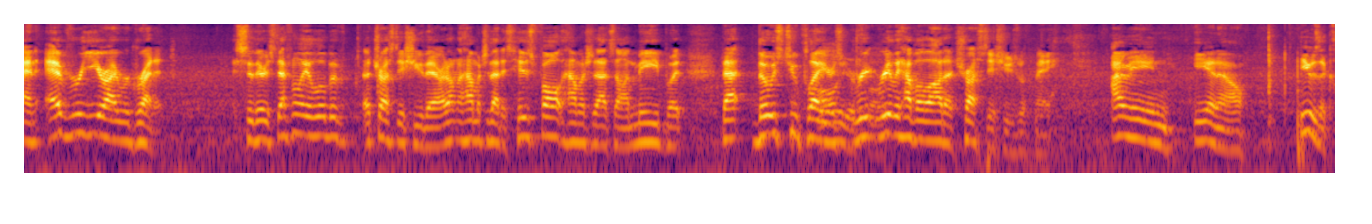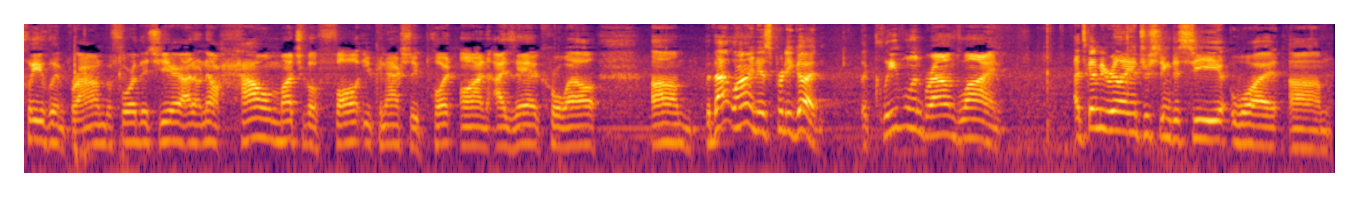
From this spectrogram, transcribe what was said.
and every year I regret it. So there's definitely a little bit of a trust issue there. I don't know how much of that is his fault, how much of that's on me, but that those two players re- really have a lot of trust issues with me. I mean, you know, he was a Cleveland Brown before this year. I don't know how much of a fault you can actually put on Isaiah Crowell, um, but that line is pretty good. The Cleveland Browns line. It's going to be really interesting to see what. Um,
